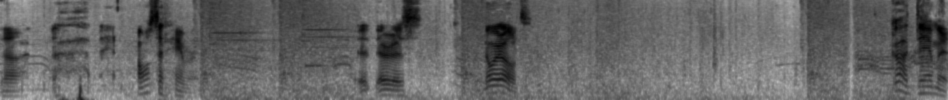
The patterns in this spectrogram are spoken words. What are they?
Uh, I almost said hammer. It, there it is. No, I don't. God damn it!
